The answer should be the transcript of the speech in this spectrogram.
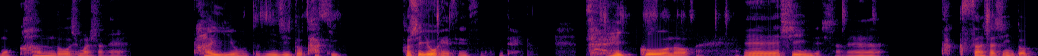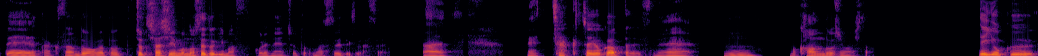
もう感動しましたね太陽と虹と滝。そして洋平先生みたいな。最高の、えーシーンでしたね。たくさん写真撮ってたくさん動画撮ってちょっと写真も載せときます。これねちょっと載せといてください。はい。めちゃくちゃ良かったですね。うん。もう感動しました。でよく、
